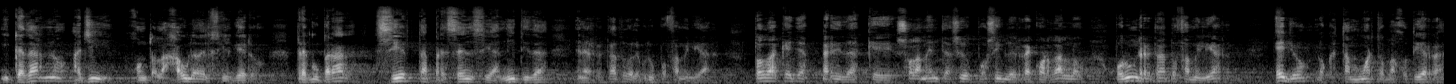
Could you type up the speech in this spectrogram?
y quedarnos allí, junto a la jaula del jilguero, recuperar cierta presencia nítida en el retrato del grupo familiar. Todas aquellas pérdidas que solamente ha sido posible recordarlo por un retrato familiar. Ellos, los que están muertos bajo tierra,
